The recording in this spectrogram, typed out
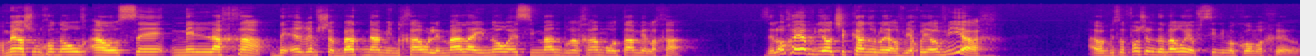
אומר השולחון ערוך, העושה מלאכה בערב שבת מהמנחה ולמעלה אינו רואה סימן ברכה מאותה מלאכה. זה לא חייב להיות שכאן הוא לא ירוויח, הוא ירוויח, אבל בסופו של דבר הוא יפסיד ממקום אחר.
